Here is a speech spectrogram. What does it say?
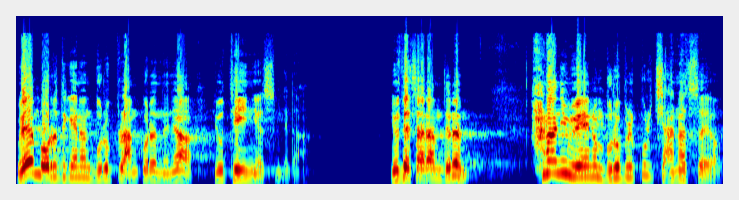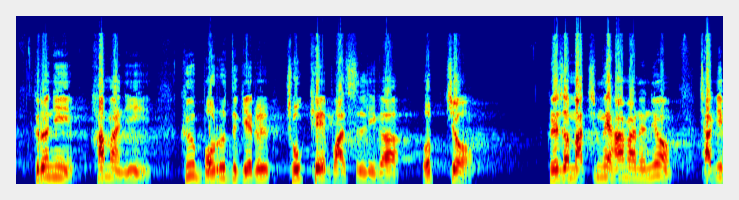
왜 모르드게는 무릎을 안 꿇었느냐? 유태인이었습니다. 유대 사람들은 하나님 외에는 무릎을 꿇지 않았어요. 그러니 하만이 그 모르드게를 좋게 봤을 리가 없죠. 그래서 마침내 하만은요, 자기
